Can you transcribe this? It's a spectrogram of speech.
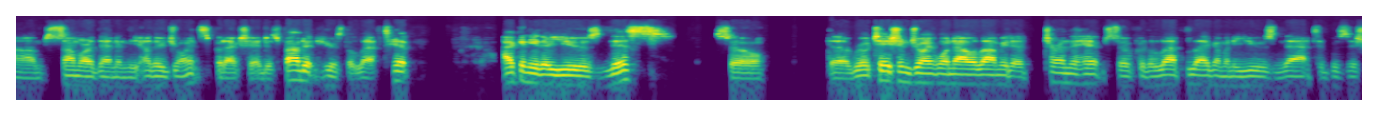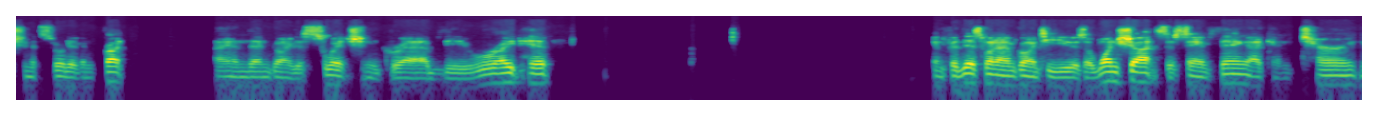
Um, some are then in the other joints, but actually I just found it. Here's the left hip. I can either use this, so the rotation joint will now allow me to turn the hip. So for the left leg, I'm going to use that to position it sort of in front. I am then going to switch and grab the right hip. And for this one, I'm going to use a one shot. So same thing, I can turn.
